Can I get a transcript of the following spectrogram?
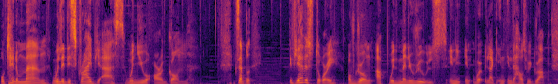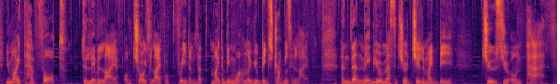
What kind of man will they describe you as when you are gone? Example, if you have a story of growing up with many rules in, in like in, in the house we grew up, you might have fought to live a life of choice, a life of freedom. That might have been one of your big struggles in life. And then maybe your message to your children might be choose your own path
